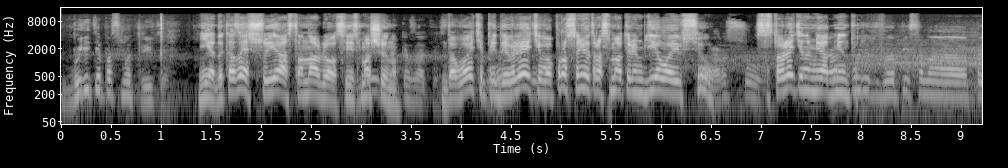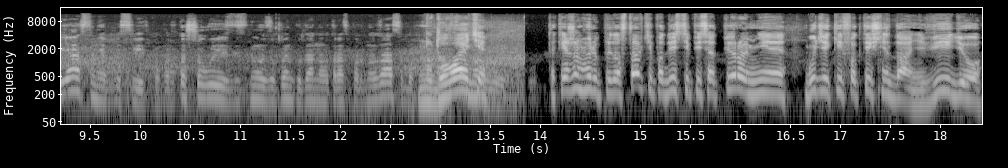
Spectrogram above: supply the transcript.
Будете посмотрите. Нет, доказать, что я останавливался здесь машину. Доказательства. Давайте, предъявляйте, вопроса нет, рассматриваем дело и все. Хорошо. Составляйте на меня Там админ. буде написано пояснення свідка про те, що ви здійснили зупинку даного транспортного засобу. Ну давайте. Саме ви. Так я же вам говорю, предоставьте по 251 мне будь-які фактичні дані, відео.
